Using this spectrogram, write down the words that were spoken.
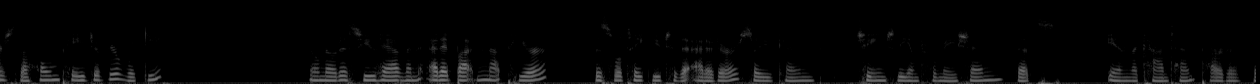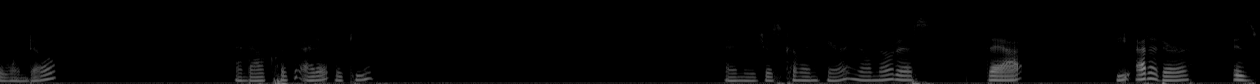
Here's the home page of your wiki. You'll notice you have an edit button up here. This will take you to the editor so you can change the information that's in the content part of the window. And I'll click Edit Wiki. And you just come in here and you'll notice that the editor is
